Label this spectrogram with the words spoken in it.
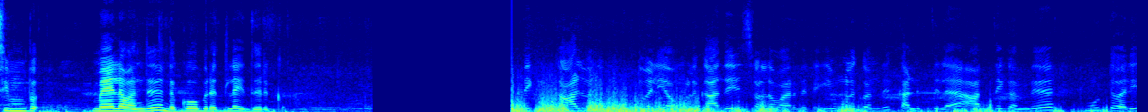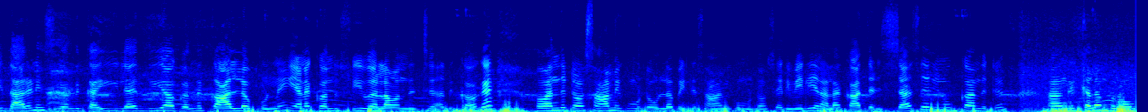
சிம்பு மேலே வந்து அந்த கோபுரத்தில் இது இருக்குது அத்தைக்கு கால் வலி மூட்டு வலி அவங்களுக்கு அதே சொல்ல மறந்துட்டேன் இவங்களுக்கு வந்து கழுத்தில் அத்தைக்கு வந்து மூட்டு வலி தரணீஸ்க்கு வந்து கையில் தியாவுக்கு வந்து காலில் பொண்ணு. எனக்கு வந்து ஃபீவர்லாம் வந்துச்சு. அதுக்காக வந்துட்டோம். சாமி கும்பிட்டோம். உள்ளே போயிட்டு சாமி கும்பிட்டோம். சரி வெளியே நல்லா காத்தடிச்சிச்சா சரி உட்காந்துட்டு நாங்கள் கிளம்புறோம்.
